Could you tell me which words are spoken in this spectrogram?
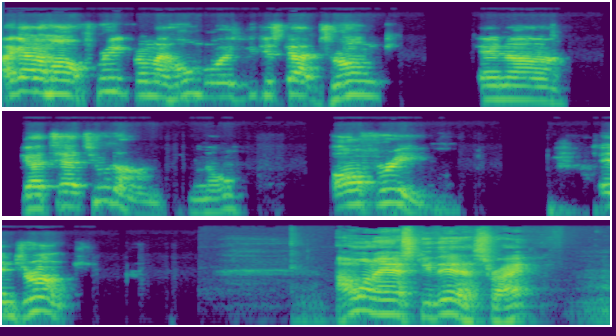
I got them all free from my homeboys. We just got drunk and uh got tattooed on, you know, all free and drunk. I want to ask you this, right? I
